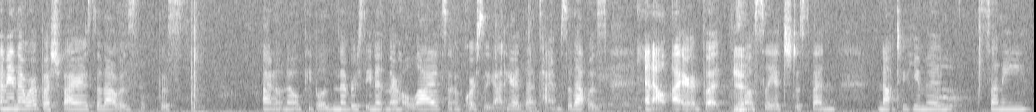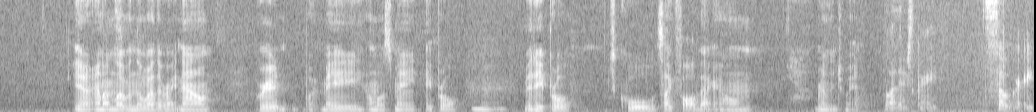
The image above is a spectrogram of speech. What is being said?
I mean, there were bushfires, so that was this. I don't know. People had never seen it in their whole lives, and of course, we got here at that time, so that was an outlier. But Yeah. mostly, it's just been not too humid, sunny. Yeah, and I'm loving the weather right now. We're in, what, May, almost May, April, Mm-hmm. mid April. It's cool. It's like fall back at home. Yeah. Really enjoy it. The weather's great, so great.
